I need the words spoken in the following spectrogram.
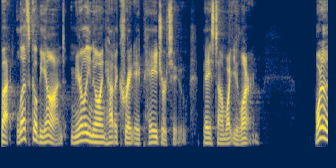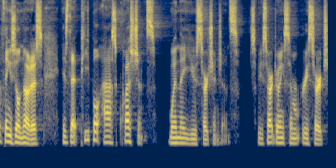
But let's go beyond merely knowing how to create a page or two based on what you learn. One of the things you'll notice is that people ask questions when they use search engines. So if you start doing some research,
